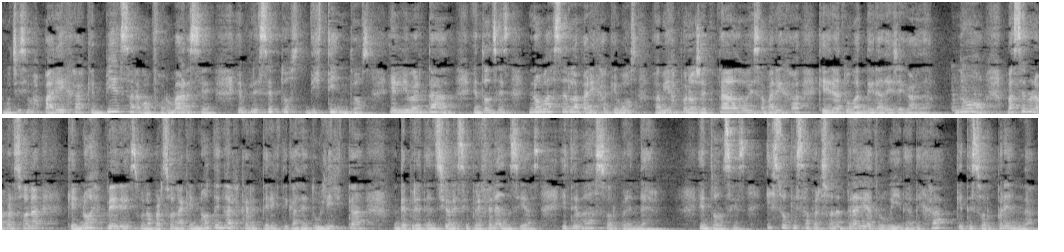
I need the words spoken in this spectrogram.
muchísimas parejas que empiezan a conformarse en preceptos distintos, en libertad. Entonces, no va a ser la pareja que vos habías proyectado, esa pareja que era tu bandera de llegada. No, va a ser una persona que no esperes, una persona que no tenga las características de tu lista de pretensiones y preferencias y te va a sorprender. Entonces, eso que esa persona trae a tu vida, deja que te sorprenda,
